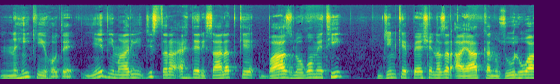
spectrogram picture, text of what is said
نہیں کیے ہوتے۔ یہ بیماری جس طرح عہد رسالت کے بعض لوگوں میں تھی، جن کے پیش نظر آیات کا نزول ہوا،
